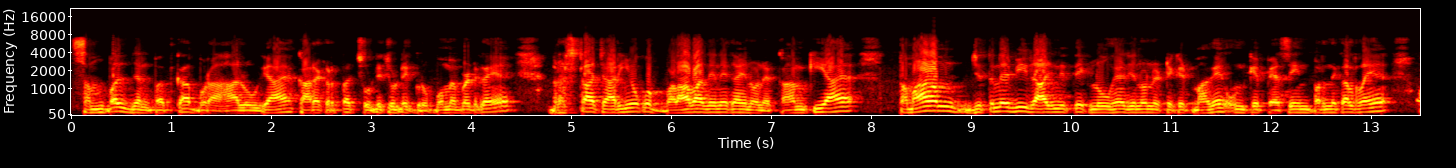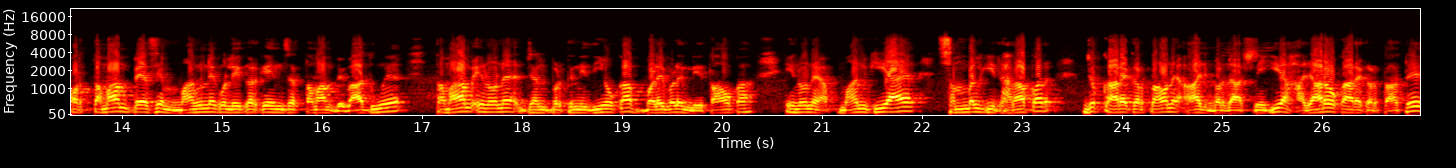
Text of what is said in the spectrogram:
संपल जनपद का बुरा हाल हो गया है। कार्यकर्ता छोटे छोटे ग्रुपों में बढ़ गए हैं। भ्रष्टाचारियों को बढ़ावा देने का इन्होंने काम किया है। तमाम जितने भी राजनीतिक लोग हैं जिन्होंने टिकट मांगे, उनके पैसे इन पर निकल रहे हैं और तमाम पैसे मांगने को लेकर के इनसे तमाम विवाद हुए हैं। तमाम इन्होंने जनप्रतिनिधियों का बड़े बड़े नेताओं का इन्होंने अपमान किया है संबल की धारा पर। जो कार्यकर्ताओं ने आज बर्दाश्त नहीं किया, हज़ारों कार्यकर्ता थे,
